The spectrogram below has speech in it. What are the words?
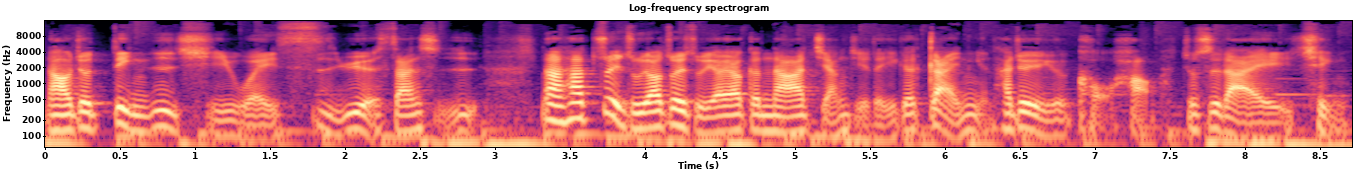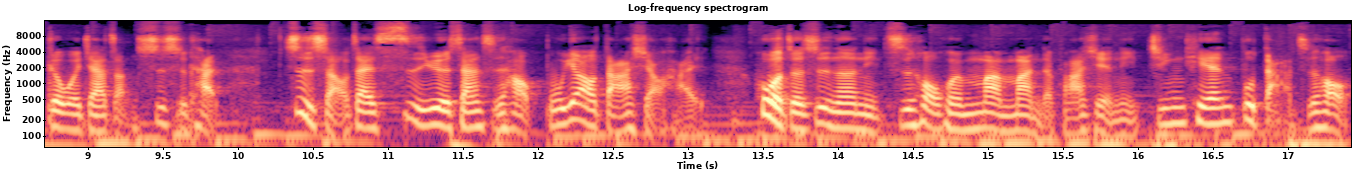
然后就定日期为四月三十日。那它最主要、最主要要跟大家讲解的一个概念，它就有一个口号，就是来请各位家长试试看。至少在四月三十号不要打小孩，或者是呢，你之后会慢慢的发现，你今天不打之后，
